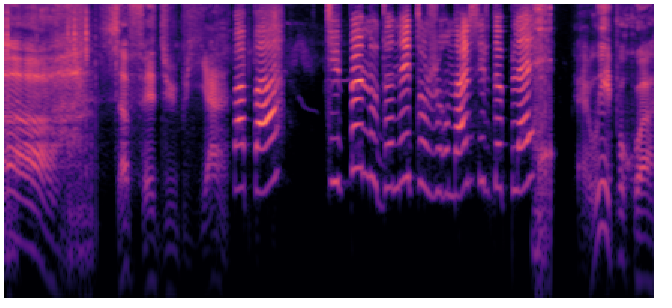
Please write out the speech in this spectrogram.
Ah, ça fait du bien. Papa, tu peux nous donner ton journal, s'il te plaît? Ah oui, pourquoi?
